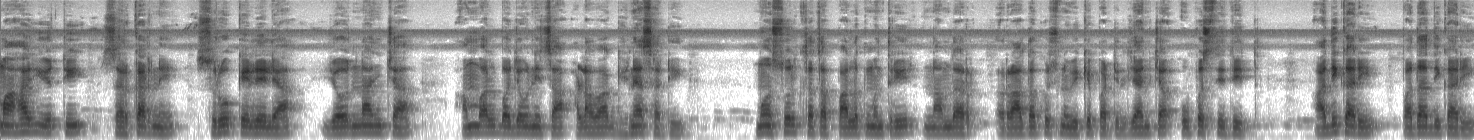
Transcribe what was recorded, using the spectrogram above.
महायुती सरकारने सुरू केलेल्या योजनांच्या अंमलबजावणीचा आढावा घेण्यासाठी महसूल तथा पालकमंत्री नामदार राधाकृष्ण विखे पाटील यांच्या उपस्थितीत अधिकारी पदाधिकारी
